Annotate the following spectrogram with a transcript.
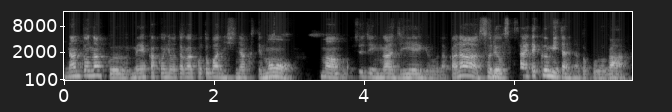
う、なんとなく明確にお互い言葉にしなくても、まあ、ご主人が自営業だから、それを支えていくみたいなところが、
